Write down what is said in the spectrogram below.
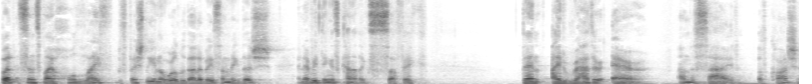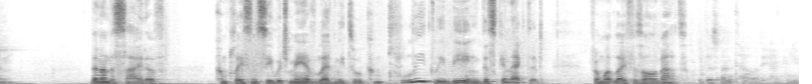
but since my whole life, especially in a world without a Beis Hamikdash, and everything is kind of like safek, then I'd rather err on the side of caution than on the side of complacency, which may have led me to completely being disconnected from what life is all about. With this mentality, how can you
